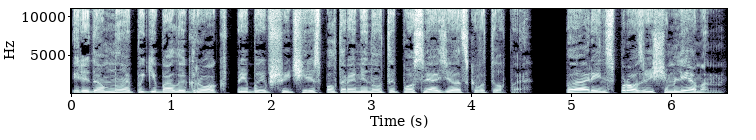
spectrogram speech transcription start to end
Передо мной погибал игрок, прибывший через полторы минуты после азиатского топа. Парень с прозвищем Лемон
